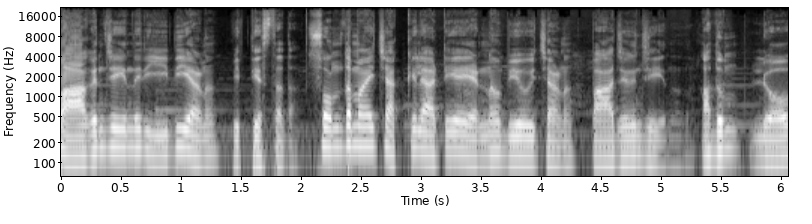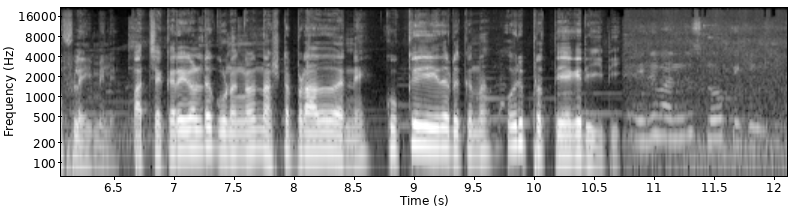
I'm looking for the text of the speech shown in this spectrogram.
പാകം ചെയ്യുന്ന രീതിയാണ് വ്യത്യസ്തത. സ്വന്തമായി ചക്കിലാട്ടിയ എണ്ണ ഉപയോഗിച്ചാണ് പാചകം ചെയ്യുന്നത്. അതും ലോ ഫ്ലെയിമിൽ പച്ചക്കറികളുടെ ഗുണങ്ങൾ നഷ്ടപ്പെടാതെ തന്നെ കുക്ക് ചെയ്തെടുക്കുന്ന ഒരു പ്രത്യേക രീതി. ഇത് വന്ന് സ്ലോ കുക്കിംഗ്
